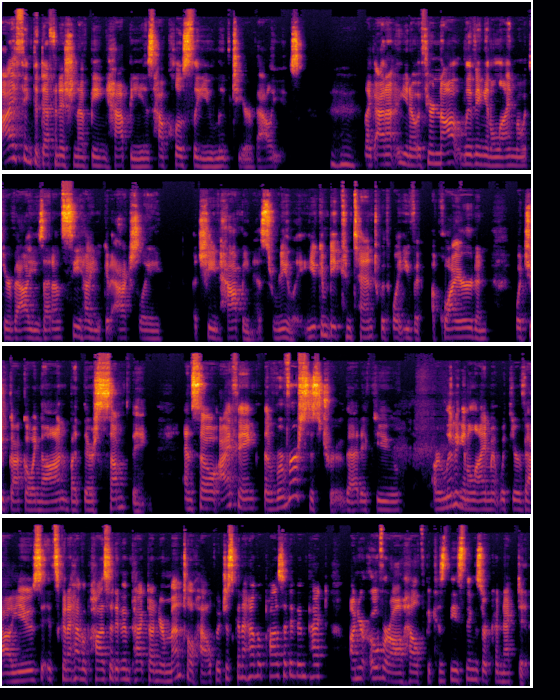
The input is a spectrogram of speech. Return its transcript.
I think the definition of being happy is how closely you live to your values. Mm-hmm. Like, I don't, you know, if you're not living in alignment with your values, I don't see how you could actually achieve happiness really you can be content with what you've acquired and what you've got going on but there's something and so i think the reverse is true that if you are living in alignment with your values it's going to have a positive impact on your mental health which is going to have a positive impact on your overall health because these things are connected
